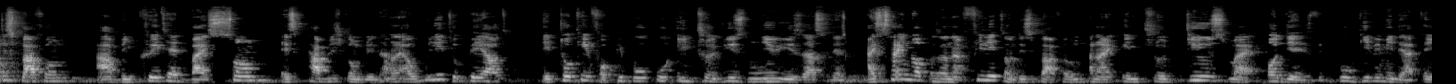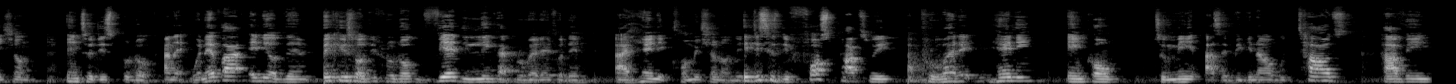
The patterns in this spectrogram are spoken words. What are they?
This platform have been created by some established companies and are willing to pay out a token for people who introduce new users to them. I sign up as an affiliate on this platform and I introduce my audience, the people giving me their attention into this product. And whenever any of them make use of this product via the link I provided for them, I earn a commission on it. This is the first pathway I provided any income to me as a beginner without having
